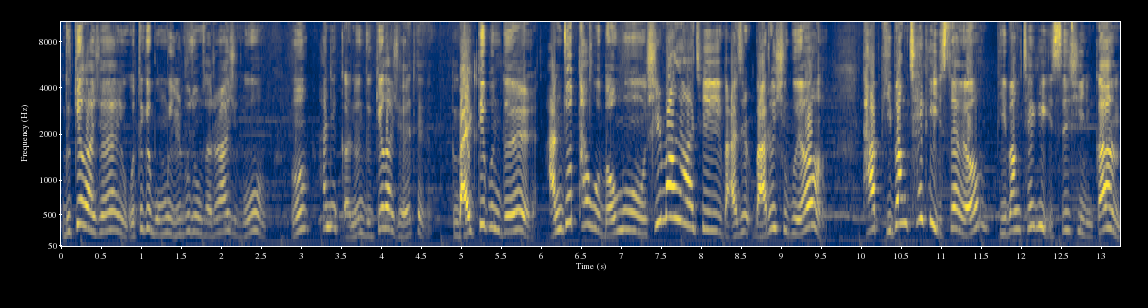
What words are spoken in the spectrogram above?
늦게 가셔야 어떻게 보면 일부 종사를 하시고 어? 하니까는 늦게 가셔야 돼요. 말띠분들 안 좋다고 너무 실망하지 마르, 마르시고요. 다 비방책이 있어요. 비방책이 있으시니까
